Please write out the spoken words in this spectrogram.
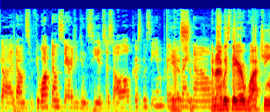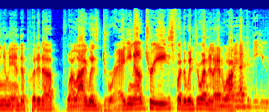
uh, down, if you walk downstairs, you can see it's just all Christmassy and pretty Yes. right now. And I was there watching Amanda put it up while I was dragging out trees for the Winter Wonderland walk. I had to beat you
